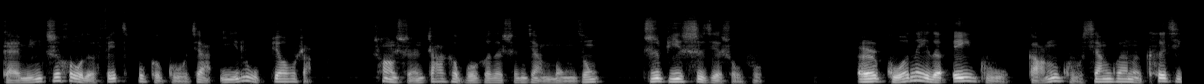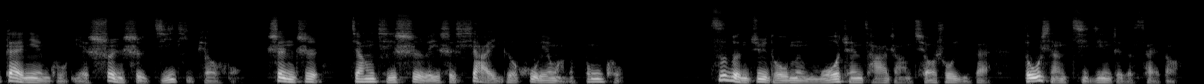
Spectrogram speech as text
改名之后的 Facebook 股价一路飙涨，创始人扎克伯格的身价猛增，直逼世界首富。而国内的 A 股、港股相关的科技概念股也顺势集体飘红，甚至将其视为是下一个互联网的风口。资本巨头们摩拳擦掌，翘首以待，都想挤进这个赛道。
